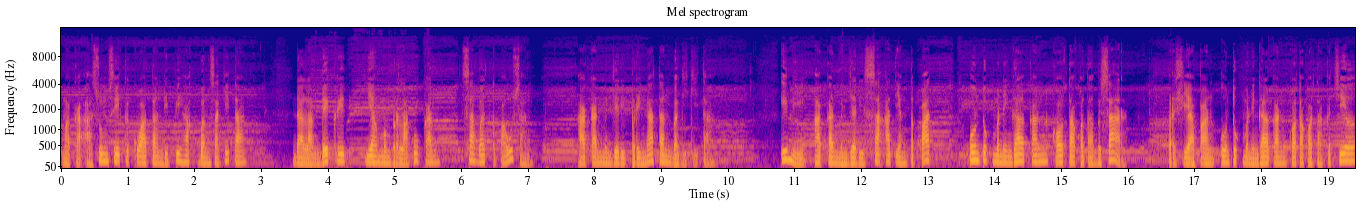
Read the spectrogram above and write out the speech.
maka asumsi kekuatan di pihak bangsa kita dalam dekrit yang memperlakukan sabat kepausan akan menjadi peringatan bagi kita. Ini akan menjadi saat yang tepat untuk meninggalkan kota-kota besar, persiapan untuk meninggalkan kota-kota kecil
